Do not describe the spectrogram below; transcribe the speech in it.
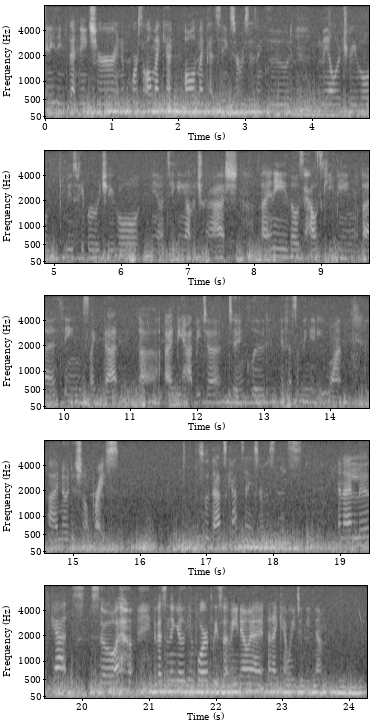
anything of that nature, and of course all my cat, all of my pet sitting services include newspaper retrieval, you know, taking out the trash, uh, any of those housekeeping uh, things like that. Uh, I'd be happy to, to include if that's something that you want. Uh, no additional price. So that's cat sitting services, and I love cats. So if that's something you're looking for, please let me know, and I, and I can't wait to meet them.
